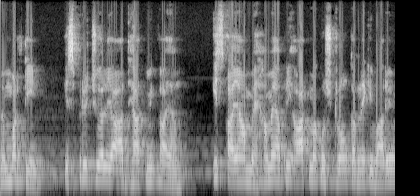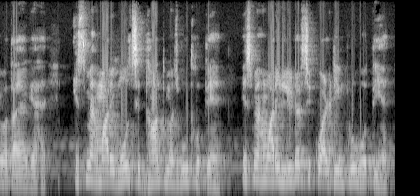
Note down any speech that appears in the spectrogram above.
नंबर तीन स्पिरिचुअल या आध्यात्मिक आयाम। इस आयाम में हमें अपनी आत्मा को स्ट्रॉन्ग करने के बारे में बताया गया है। इसमें हमारे मूल सिद्धांत मज़बूत होते हैं। इसमें हमारी लीडरशिप क्वालिटी इंप्रूव होती है।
